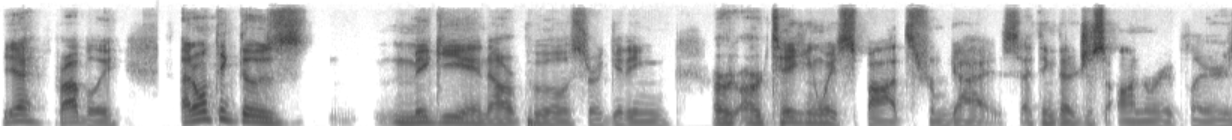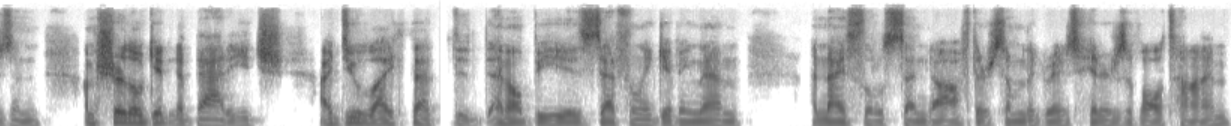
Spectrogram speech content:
Yeah, probably. I don't think those Miggy and our Pujols are getting or are taking away spots from guys. I think they're just honorary players, and I'm sure they'll get in a bat each. I do like that the MLB is definitely giving them a nice little send off. They're some of the greatest hitters of all time.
